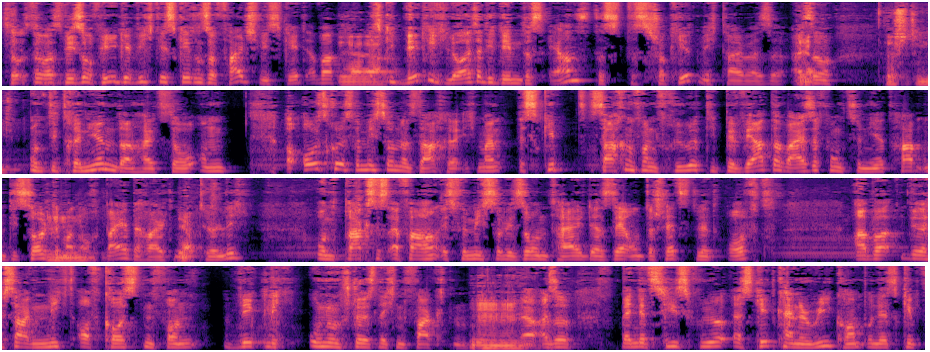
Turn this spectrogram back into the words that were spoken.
So, sowas wie so viel Gewicht wie es geht und so falsch wie es geht. Aber ja, es gibt wirklich Leute, die dem das ernst. Das, das schockiert mich teilweise. Also das stimmt. Und die trainieren dann halt so. Und Oldschool ist für mich so eine Sache. Ich meine, es gibt Sachen von früher, die bewährterweise funktioniert haben und die sollte mhm. man auch beibehalten ja. natürlich. Und Praxiserfahrung ist für mich sowieso ein Teil, der sehr unterschätzt wird oft. Aber wir sagen nicht auf Kosten von wirklich unumstößlichen Fakten. Mhm. Ja, also wenn jetzt hieß früher, es geht keine Recomp und jetzt gibt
